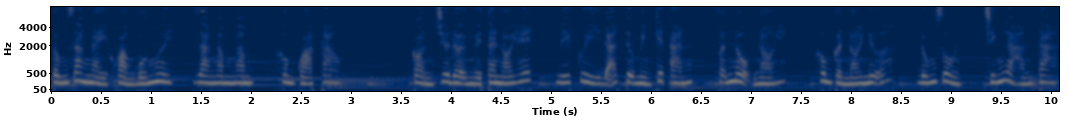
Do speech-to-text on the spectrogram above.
Tống Giang này khoảng 40, da ngăm ngăm, không quá cao. Còn chưa đợi người ta nói hết, Lý Quỳ đã tự mình kết án, phẫn nộ nói, không cần nói nữa, đúng rồi, chính là hắn ta.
